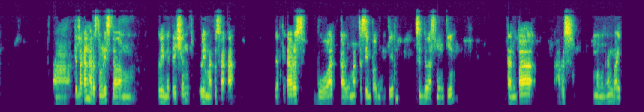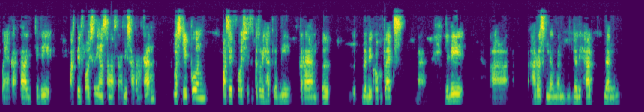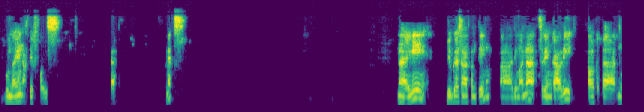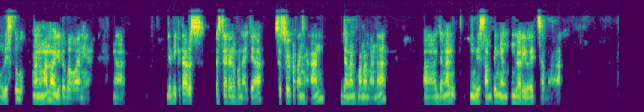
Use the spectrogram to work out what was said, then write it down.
uh, kita kan harus tulis dalam limitation 500 kata. Dan kita harus buat kalimat sesimpel mungkin, sejelas mungkin, tanpa harus menggunakan banyak-banyak kata. Jadi active voice itu yang sangat-sangat disarankan, meskipun passive voice itu terlihat lebih keren, lebih kompleks. Nah, jadi uh, harus benar-benar dilihat dan gunain active voice. Ya. Next. Nah, ini juga sangat penting, uh, di mana sering kali kalau kita nulis tuh mana-mana gitu bawaannya. Nah, jadi kita harus stay relevan aja, sesuai pertanyaan, jangan ke mana-mana, uh, jangan nulis something yang enggak relate sama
